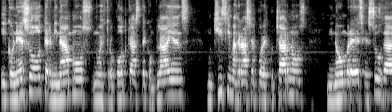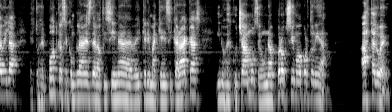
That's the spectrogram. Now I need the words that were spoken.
Y con eso terminamos nuestro podcast de compliance. Muchísimas gracias por escucharnos. Mi nombre es Jesús Dávila. Esto es el podcast de compliance de la oficina de Baker y McKenzie Caracas y nos escuchamos en una próxima oportunidad. Hasta luego.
